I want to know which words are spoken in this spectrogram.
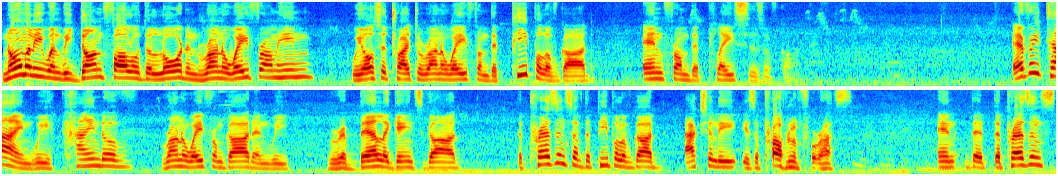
Normally, when we don't follow the Lord and run away from Him, we also try to run away from the people of God and from the places of God. Every time we kind of run away from God and we rebel against God, the presence of the people of God actually is a problem for us. And the, the presence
